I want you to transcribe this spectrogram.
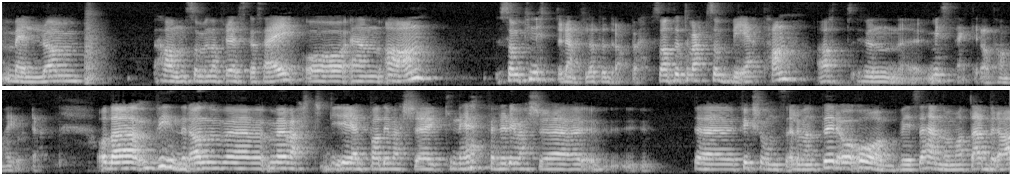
mellom han som hun har forelska seg i, og en annen som knytter dem til dette drapet. Så at etter hvert så vet han at hun eh, mistenker at han har gjort det. Og da begynner han med, med hjelp av diverse knep eller diverse uh, fiksjonselementer å overbevise henne om at det er bra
